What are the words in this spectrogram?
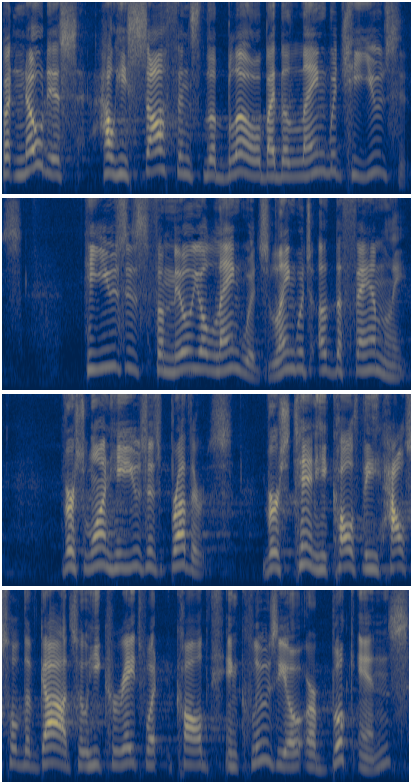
But notice how he softens the blow by the language he uses. He uses familial language, language of the family. Verse 1, he uses brothers. Verse 10, he calls the household of God. So he creates what called inclusio or bookends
